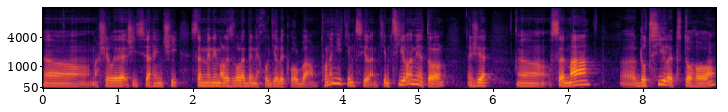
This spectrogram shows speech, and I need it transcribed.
uh, naši lidé žijící zahraničí se minimalizovali, aby nechodili k volbám. To není tím cílem. Tím cílem je to, že uh, se má uh, docílit toho,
